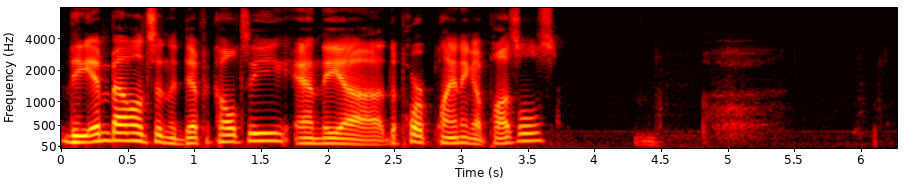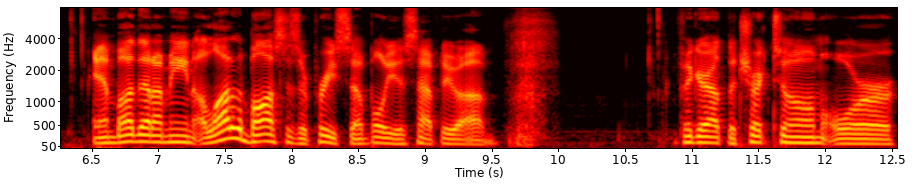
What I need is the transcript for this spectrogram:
the imbalance in the difficulty and the uh, the poor planning of puzzles. And by that I mean a lot of the bosses are pretty simple. You just have to uh, figure out the trick to them or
